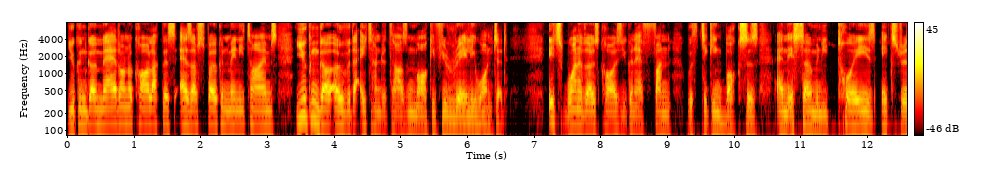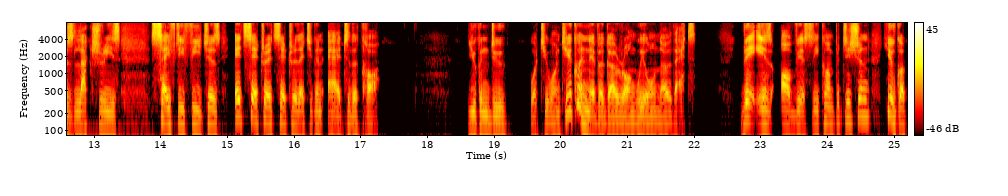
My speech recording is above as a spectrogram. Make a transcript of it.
You can go mad on a car like this, as I've spoken many times. You can go over the 800,000 mark if you really wanted. It's one of those cars you can have fun with ticking boxes, and there's so many toys, extras, luxuries, safety features, etc., etc., that you can add to the car. You can do what you want. You can never go wrong. We all know that. There is obviously competition. You've got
